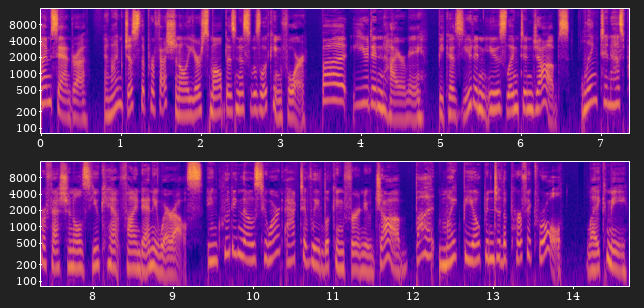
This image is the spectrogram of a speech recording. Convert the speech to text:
I'm Sandra, and I'm just the professional your small business was looking for. But you didn't hire me because you didn't use LinkedIn jobs. LinkedIn has professionals you can't find anywhere else, including those who aren't actively looking for a new job but might be open to the perfect role, like me.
